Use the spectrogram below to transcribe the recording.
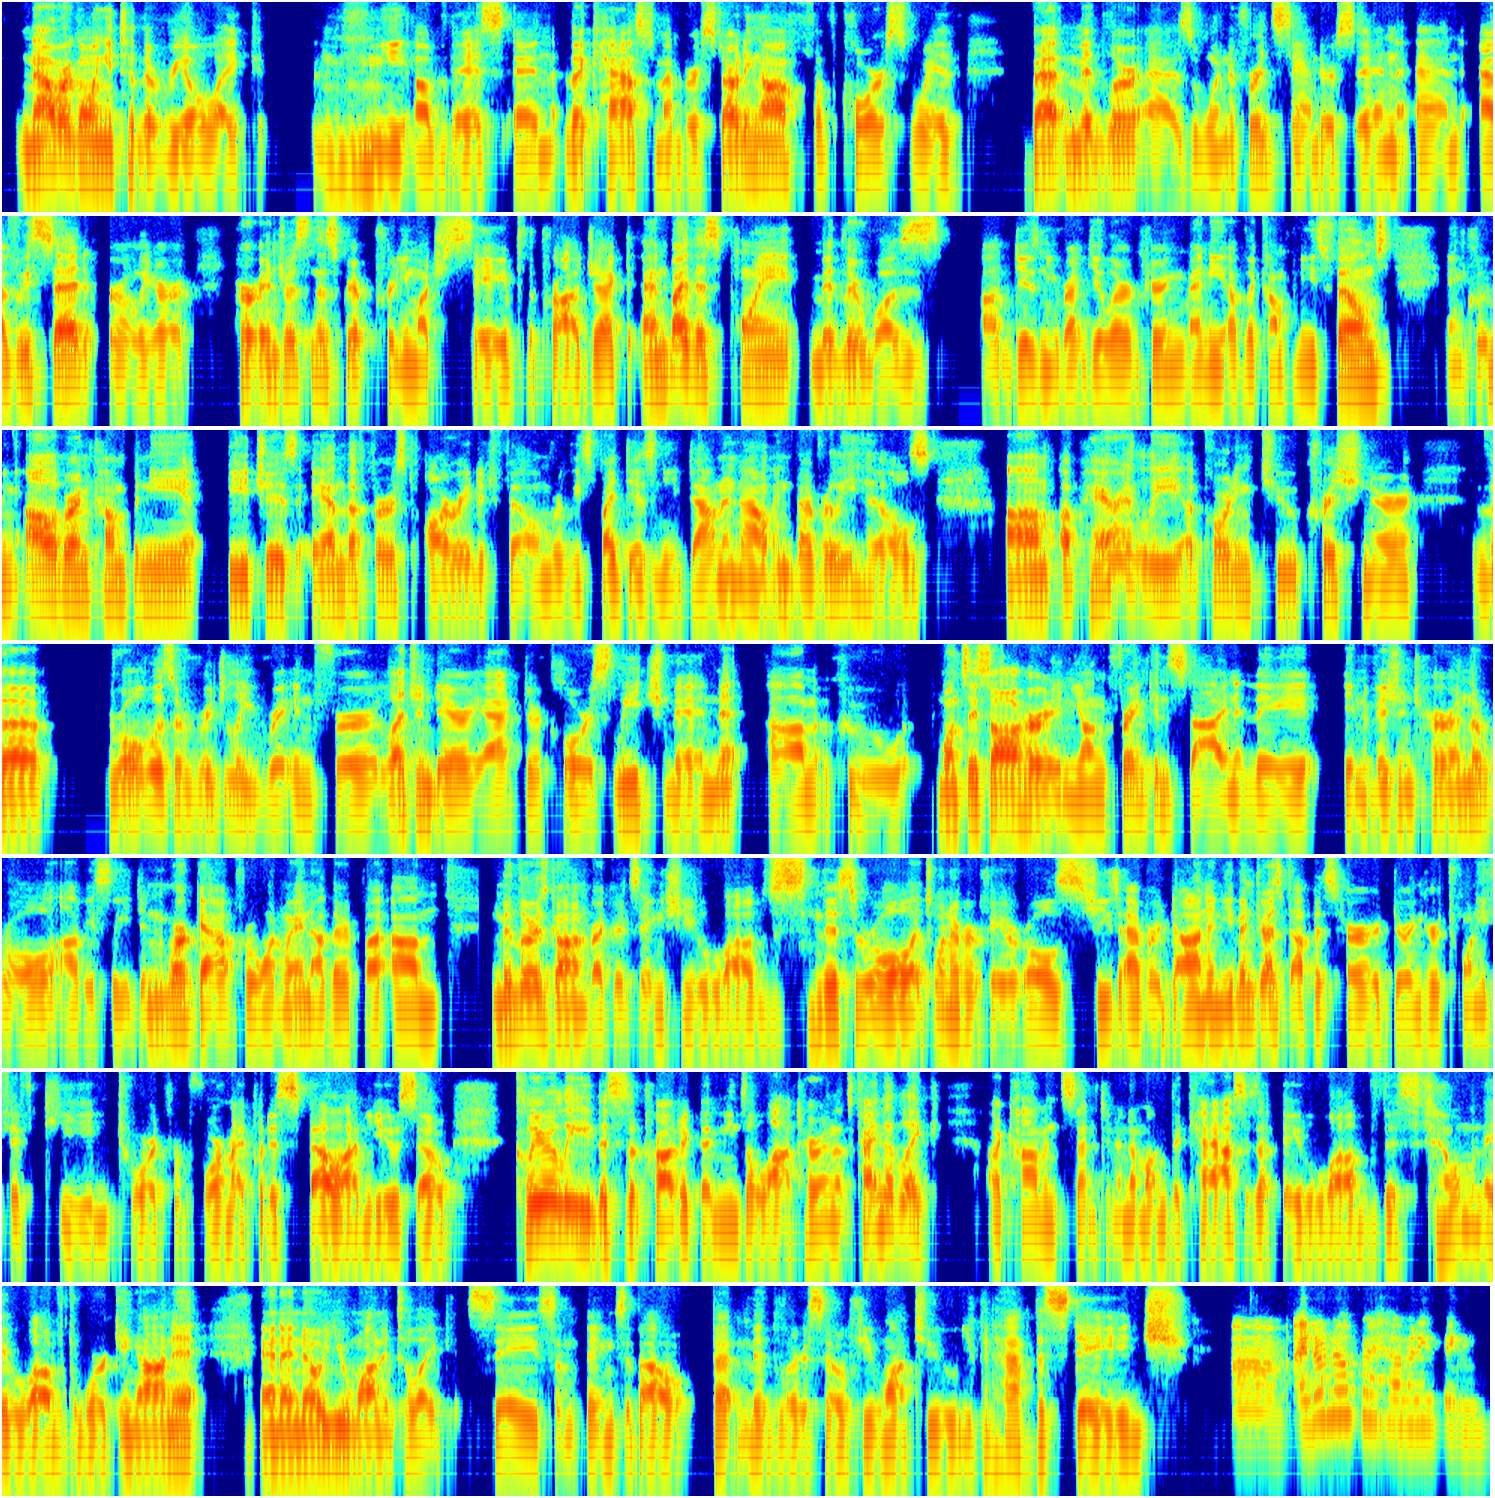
now we're going into the real like meat of this and the cast members, starting off, of course, with Bette Midler as Winifred Sanderson. And as we said earlier, her interest in the script pretty much saved the project. And by this point, Midler was a Disney regular, appearing many of the company's films, including Oliver and Company, Beaches, and the first R-rated film released by Disney, Down and Out in Beverly Hills. Um, apparently, according to Kirschner, the role was originally written for legendary actor Cloris Leachman, um, who, once they saw her in Young Frankenstein, they envisioned her in the role. Obviously, it didn't work out for one way or another, but um, Midler has gone on record saying she loves this role. It's one of her favorite roles she's ever done, and even dressed up as her during her 2015 tour to perform I Put a Spell on You. So clearly, this is a project that means a lot to her, and that's kind of like a common sentiment among the cast is that they loved this film and they loved working on it. And I know you wanted to like say some things about Bette Midler. So if you want to, you can have the stage. Um, I don't know if I have anything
